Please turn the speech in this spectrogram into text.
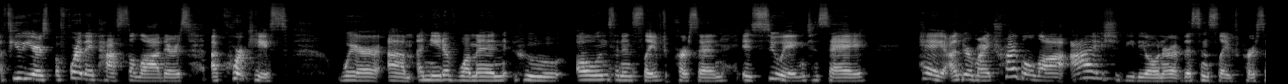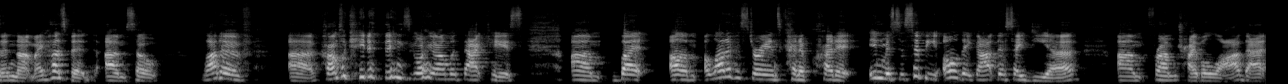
a few years before they pass the law, there's a court case where um, a Native woman who owns an enslaved person is suing to say, hey, under my tribal law, I should be the owner of this enslaved person, not my husband. Um, so a lot of uh, complicated things going on with that case. Um, but um, a lot of historians kind of credit in Mississippi, oh, they got this idea um, from tribal law that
